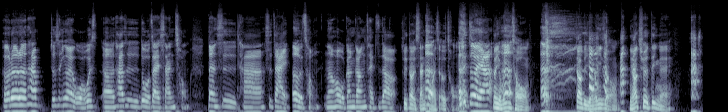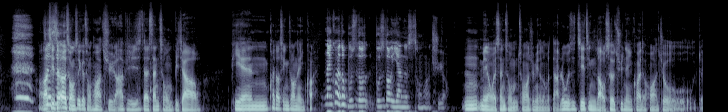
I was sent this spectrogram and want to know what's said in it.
何乐乐它就是因为我为呃它是落在三重，但是它是在二重，然后我刚刚才知道，所以到底三重还是二重？呃呃、对呀、啊，那有没有一重？呃、到底有没有一重？你要确定哎、欸。好了，其实二重是一个重划区，然后它必须是在三重比较偏快到新庄那一块，那一块都不是都不是都一样，的是重化区哦。嗯，没有诶、欸，三重重化区没有那么大。如果是接近老社区那一块的话，就对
